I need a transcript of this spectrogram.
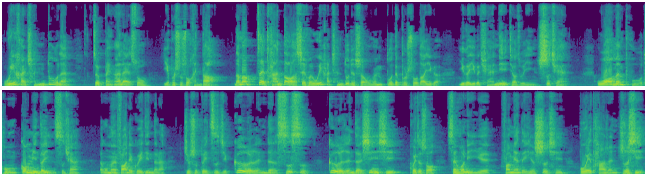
危害程度呢，这本案来说也不是说很大。那么，在谈到社会危害程度的时候，我们不得不说到一个一个一个权利，叫做隐私权。我们普通公民的隐私权，我们法律规定的呢，就是对自己个人的私事、个人的信息，或者说生活领域方面的一些事情，不为他人知悉。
